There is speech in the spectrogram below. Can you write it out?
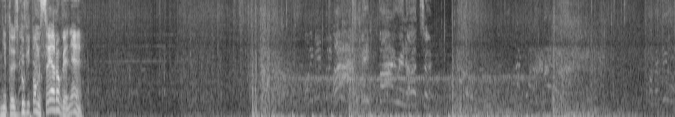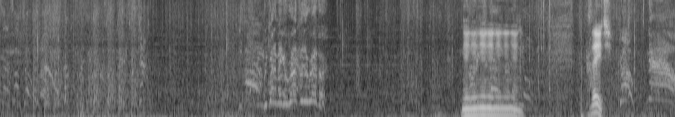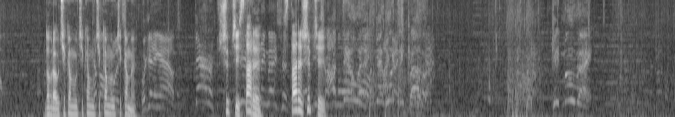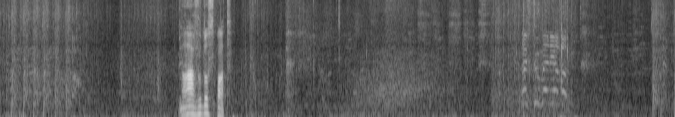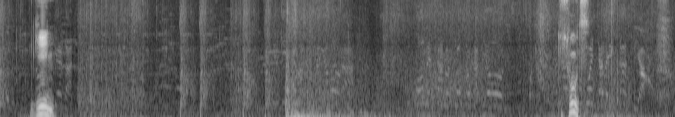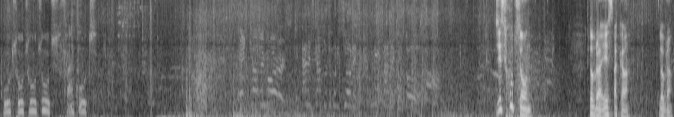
Nie, to jest głupi pomysł, co ja robię, nie? Dobra, uciekamy, uciekamy, uciekamy, uciekamy. Szybciej, stary! Stary, szybciej! I'll deal with Woods. Woods, Woods, Woods, Woods. Frank mortars. Gdzie jest Hudson? Dobra, jest AK. Dobra.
